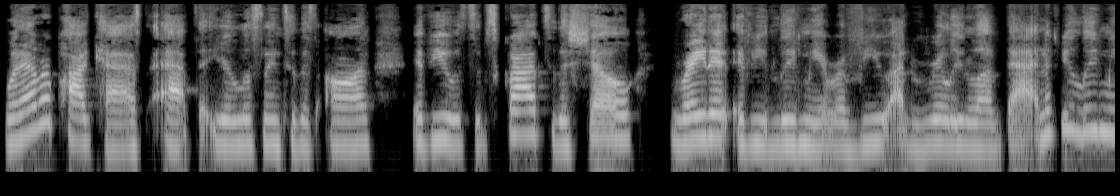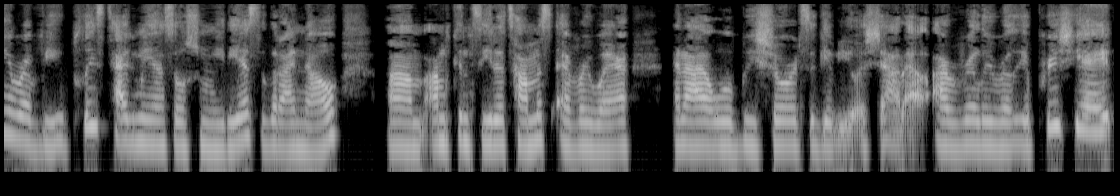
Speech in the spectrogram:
whatever podcast app that you're listening to this on, if you would subscribe to the show, rate it. If you'd leave me a review, I'd really love that. And if you leave me a review, please tag me on social media so that I know. Um, I'm Concita Thomas everywhere, and I will be sure to give you a shout out. I really, really appreciate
